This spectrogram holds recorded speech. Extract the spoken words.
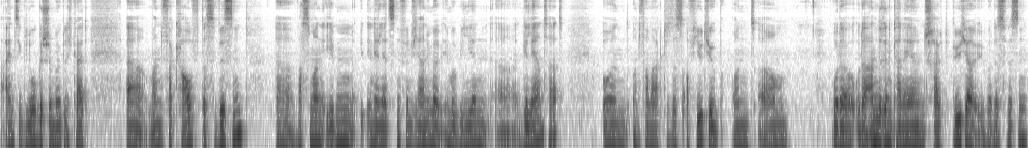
einzig logische Möglichkeit. Äh, man verkauft das Wissen, äh, was man eben in den letzten fünf Jahren über Immobilien äh, gelernt hat und, und vermarktet es auf YouTube und ähm, oder, oder anderen Kanälen, schreibt Bücher über das Wissen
